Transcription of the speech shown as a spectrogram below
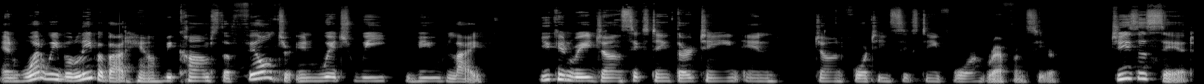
And what we believe about him becomes the filter in which we view life. You can read John 16 13 and John 14 16 for reference here. Jesus said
